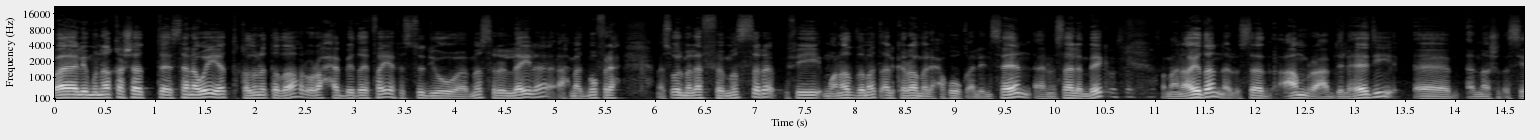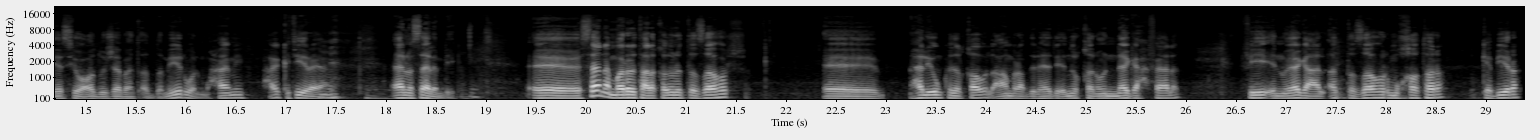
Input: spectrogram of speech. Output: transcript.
ولمناقشة سنوية قانون التظاهر أرحب بضيفي في استوديو مصر الليلة أحمد مفرح مسؤول ملف مصر في منظمة الكرامة لحقوق الإنسان. أهلا وسهلا بك. ومعنا أيضا الأستاذ عمرو عبد الهادي آه، الناشط السياسي وعضو جبهة الضمير والمحامي. حاجات كتيرة يعني. أهلا وسهلا بك آه، سنة مرت على قانون التظاهر. آه، هل يمكن القول عمرو عبد الهادي أن القانون نجح فعلا؟ في أنه يجعل التظاهر مخاطرة كبيرة.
